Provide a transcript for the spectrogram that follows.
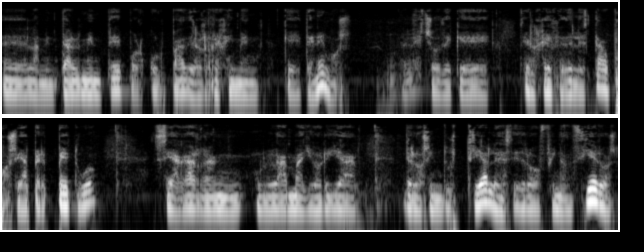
eh, lamentablemente por culpa del régimen que tenemos. El hecho de que el jefe del Estado pues, sea perpetuo, se agarran la mayoría de los industriales y de los financieros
